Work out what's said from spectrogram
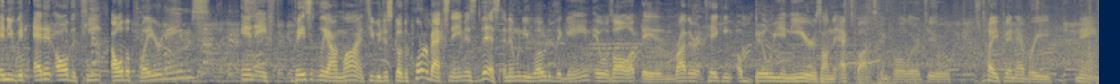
and you could edit all the team, all the player names in a basically online. So you could just go, the quarterback's name is this, and then when you loaded the game, it was all updated. And rather it taking a billion years on the Xbox controller to type in every name.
